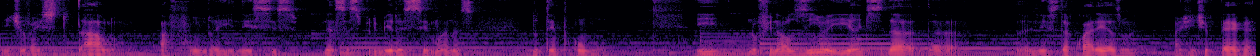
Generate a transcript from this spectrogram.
a gente vai estudá-lo a fundo aí nesses, nessas primeiras semanas do tempo comum. E no finalzinho aí, antes da, da, do início da quaresma, a gente pega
